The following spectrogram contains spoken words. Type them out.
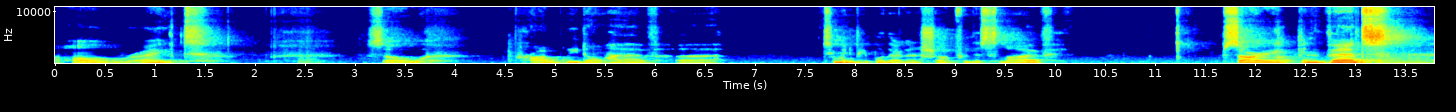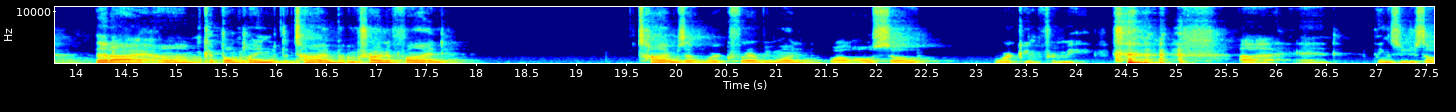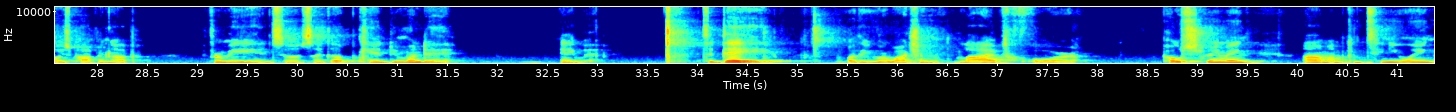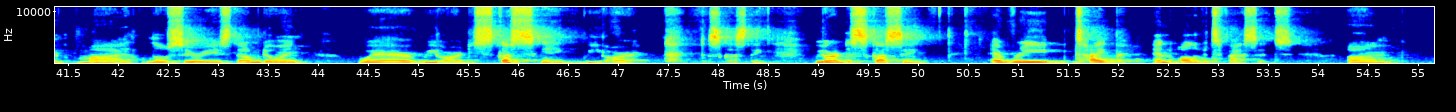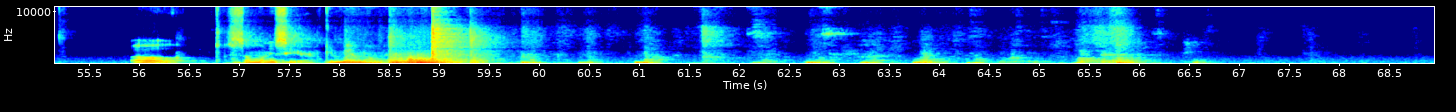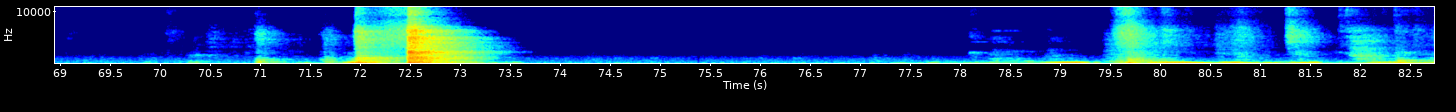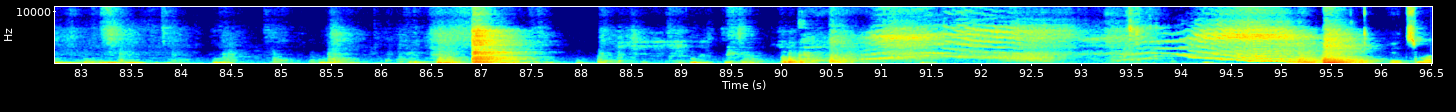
All right. So probably don't have uh, too many people that are going to show up for this live. Sorry in advance that I um, kept on playing with the time. I'm trying to find times that work for everyone while also working for me. uh, and things are just always popping up for me. And so it's like, oh, can't do Monday. Anyway, today, whether you were watching live or post streaming, um, I'm continuing my little series that I'm doing where we are discussing, we are disgusting, we are discussing every type and all of its facets. Um, oh, someone is here. Give me a moment.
